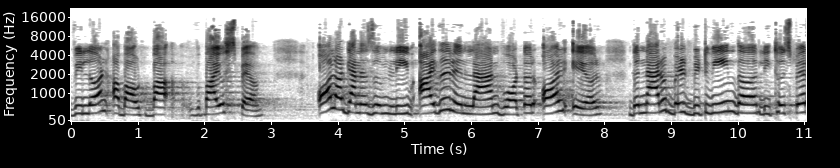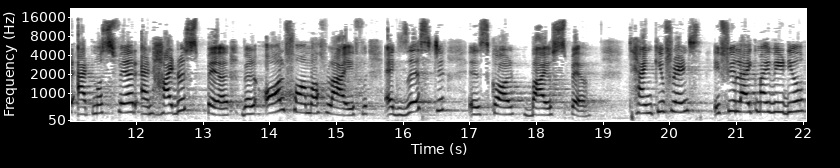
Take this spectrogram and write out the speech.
we learn about bi- biosphere. All organisms live either in land, water, or air. The narrow belt between the lithosphere, atmosphere, and hydrosphere, where all form of life exist, is called biosphere. Thank you, friends. If you like my video,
